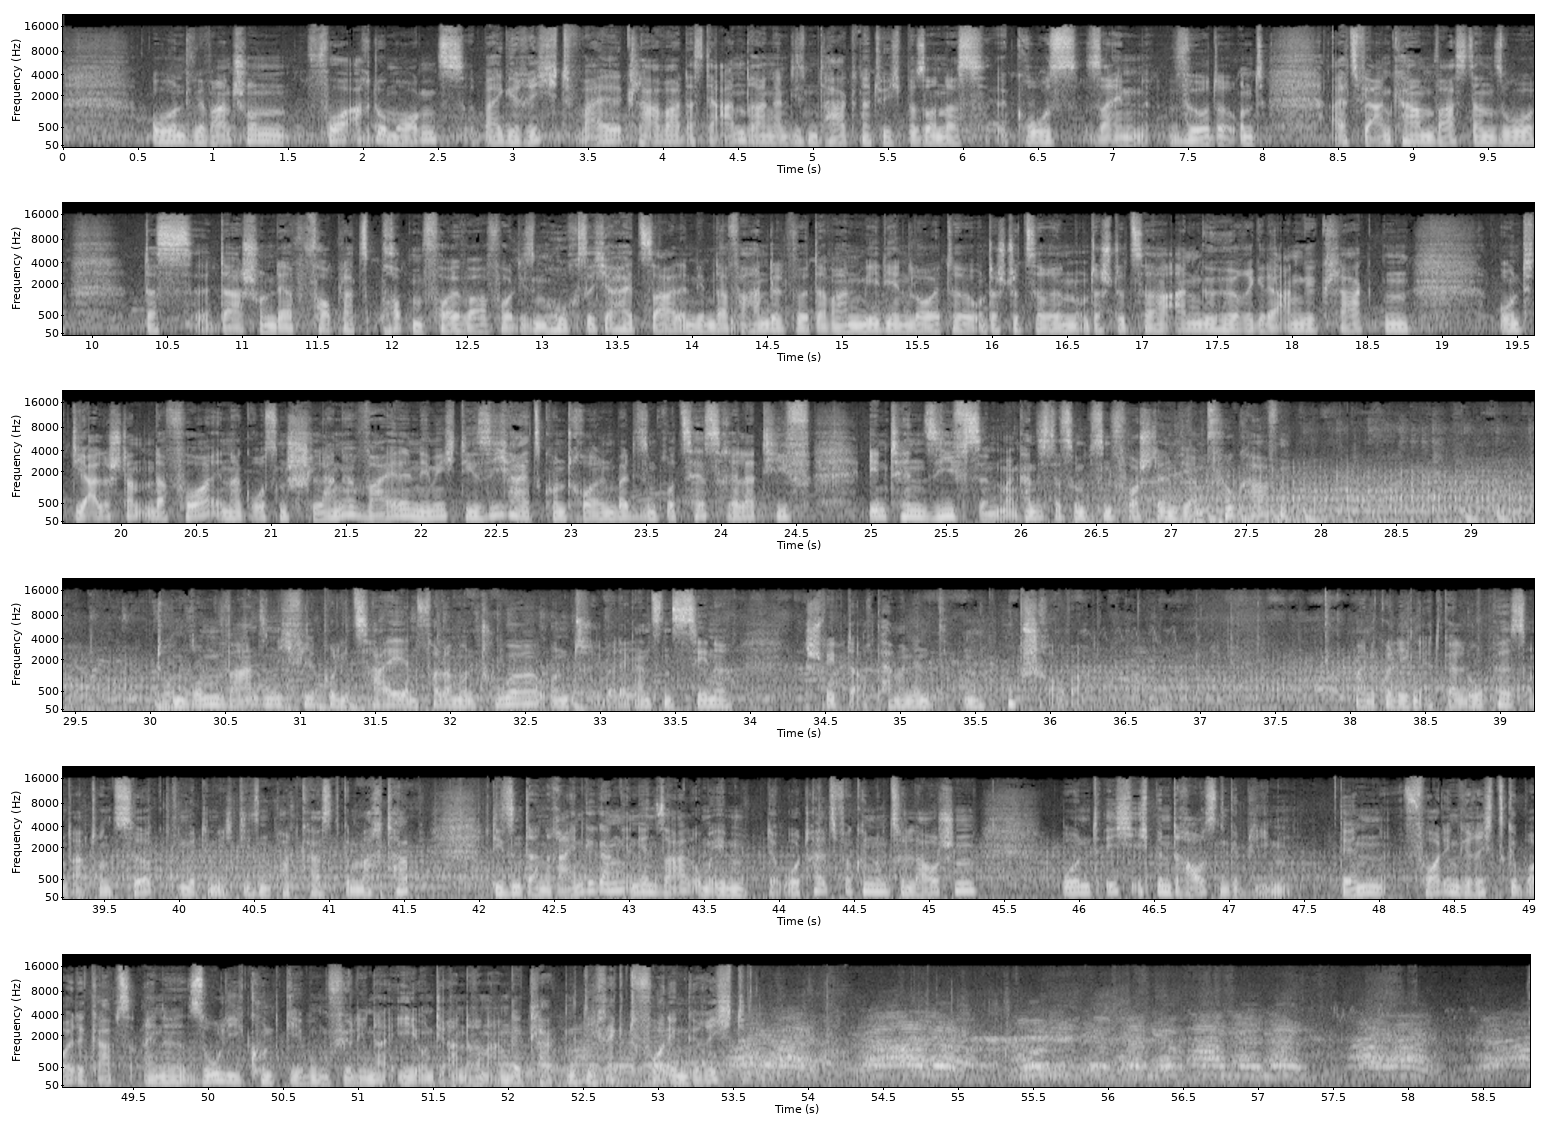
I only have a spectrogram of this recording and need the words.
Und wir waren schon vor 8 Uhr morgens bei Gericht, weil klar war, dass der Andrang an diesem Tag natürlich besonders groß sein würde. Und als wir ankamen, war es dann so, dass da schon der Vorplatz proppenvoll war vor diesem Hochsicherheitssaal, in dem da verhandelt wird. Da waren Medienleute, Unterstützerinnen, Unterstützer, Angehörige der Angeklagten. Und die alle standen davor in einer großen Schlange, weil nämlich die Sicherheitskontrollen bei diesem Prozess relativ intensiv sind. Man kann sich das so ein bisschen vorstellen wie am Flughafen drumherum wahnsinnig viel Polizei in voller Montur und über der ganzen Szene schwebte auch permanent ein Hubschrauber. Meine Kollegen Edgar Lopez und Anton Zirk, mit denen ich diesen Podcast gemacht habe, die sind dann reingegangen in den Saal, um eben der Urteilsverkündung zu lauschen. Und ich, ich bin draußen geblieben. Denn vor dem Gerichtsgebäude gab es eine Soli-Kundgebung für Lina E. und die anderen Angeklagten direkt vor dem Gericht.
